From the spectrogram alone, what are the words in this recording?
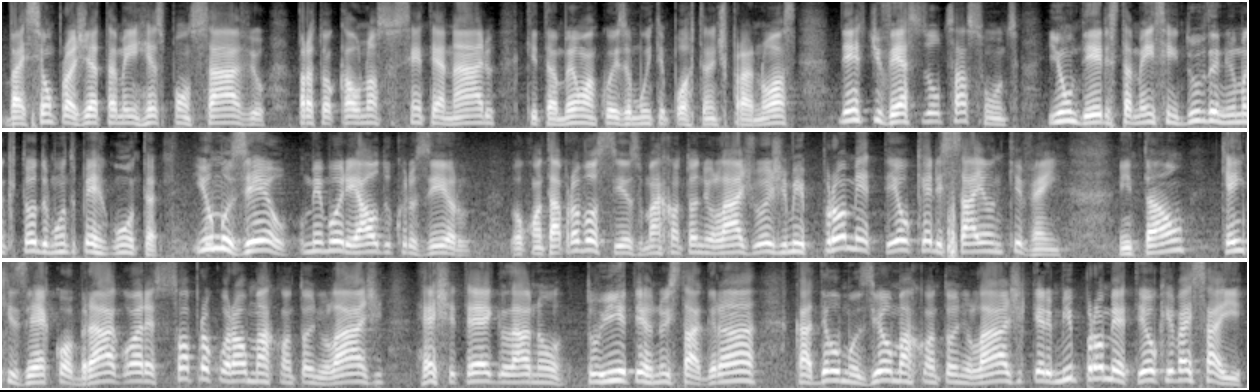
Vai ser um projeto também responsável para tocar o nosso centenário, que também é uma coisa muito importante para nós, dentre diversos outros assuntos. E um deles também, sem dúvida nenhuma, que todo mundo pergunta. E o museu, o Memorial do Cruzeiro? Vou contar para vocês, o Marco Antônio Lage hoje me prometeu que ele sai ano que vem. Então, quem quiser cobrar, agora é só procurar o Marco Antônio Lage, hashtag lá no Twitter, no Instagram, cadê o museu Marco Antônio Lage, que ele me prometeu que vai sair.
